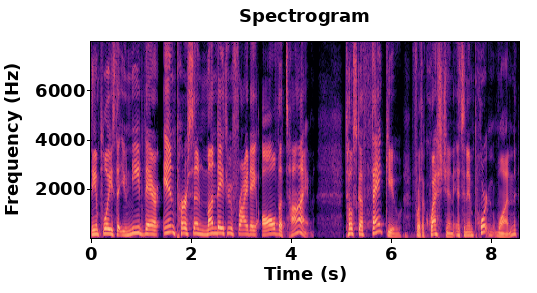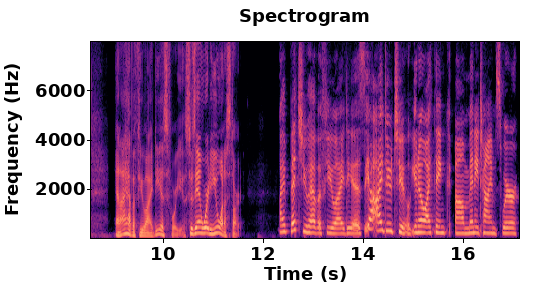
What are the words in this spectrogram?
the employees that you need there in person Monday through Friday all the time. Tosca, thank you for the question. It's an important one, and I have a few ideas for you. Suzanne, where do you want to start? I bet you have a few ideas. Yeah, I do too. You know, I think um, many times we're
